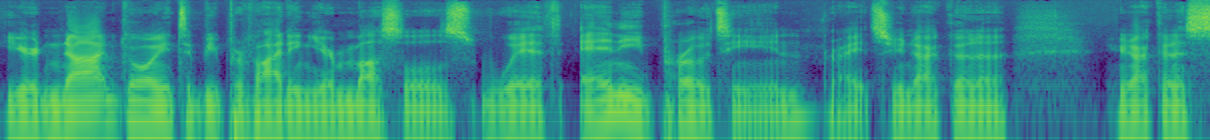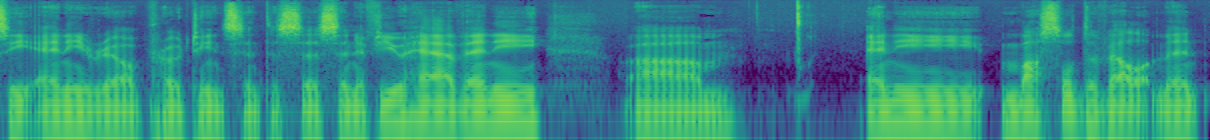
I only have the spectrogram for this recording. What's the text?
You're not going to be providing your muscles with any protein, right? So you're not gonna you're not going to see any real protein synthesis. And if you have any um, any muscle development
